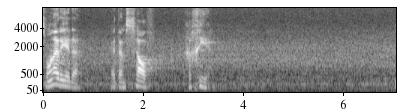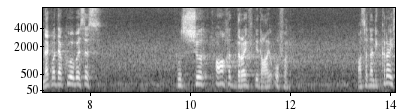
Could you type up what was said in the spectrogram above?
sonder rede het hy homself gegee. Net wat Jakobus is was so aangedryf deur daai offer. As ek na die kruis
